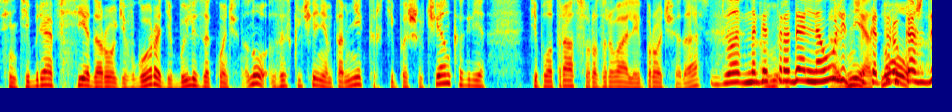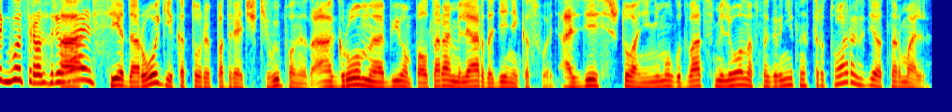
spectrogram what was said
сентября все дороги в городе были закончены. Ну, за исключением там некоторых, типа Шевченко, где теплотрассу разрывали и прочее, да? Многострадальная улица, Нет, которую ну, каждый год а разрывают. А все дороги, которые подрядчики выполнят, огромный объем, полтора миллиарда денег освоить. А здесь что, они не могут 20 миллионов на гранитных тротуарах сделать нормально?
